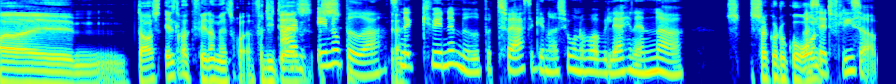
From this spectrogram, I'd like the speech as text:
Og øh, der er også ældre kvinder med, tror jeg. Fordi det Ej, er, endnu bedre. Sådan et kvindemøde på tværs af generationer, hvor vi lærer hinanden at, s- så kan du gå rundt, sætte fliser op.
